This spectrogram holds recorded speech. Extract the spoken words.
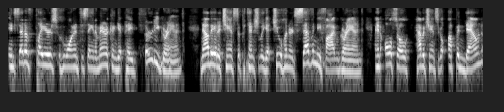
instead of players who wanted to stay in America and get paid 30 grand, now they had a chance to potentially get 275 grand and also have a chance to go up and down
